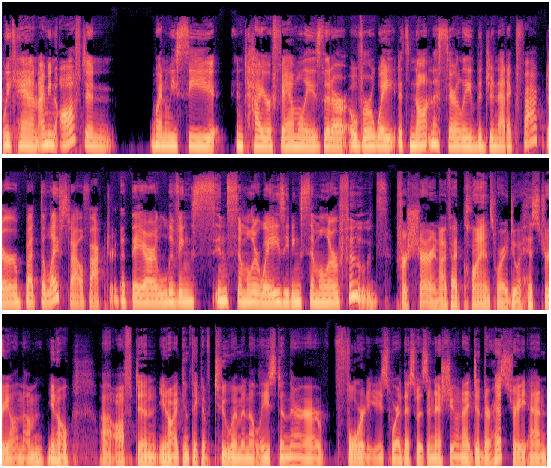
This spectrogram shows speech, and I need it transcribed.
We can. I mean, often when we see entire families that are overweight, it's not necessarily the genetic factor, but the lifestyle factor that they are living in similar ways, eating similar foods. For sure. And I've had clients where I do a history on them. You know, uh, often, you know, I can think of two women at least in their 40s where this was an issue. And I did their history, and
